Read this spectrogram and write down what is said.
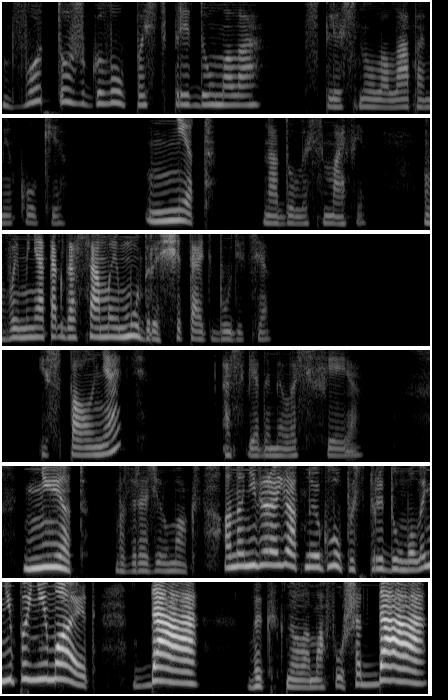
Вот уж глупость придумала, всплеснула лапами Куки. «Нет», — надулась Мафи, — «вы меня тогда самой мудрой считать будете». «Исполнять?» — осведомилась фея. «Нет», — возразил Макс, — «она невероятную глупость придумала, не понимает». «Да!» — выкрикнула Мафуша. «Да!»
